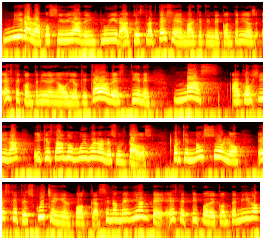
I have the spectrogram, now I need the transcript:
mira la posibilidad de incluir a tu estrategia de marketing de contenidos este contenido en audio que cada vez tiene más acogida y que está dando muy buenos resultados porque no solo es que te escuchen el podcast, sino mediante este tipo de contenido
